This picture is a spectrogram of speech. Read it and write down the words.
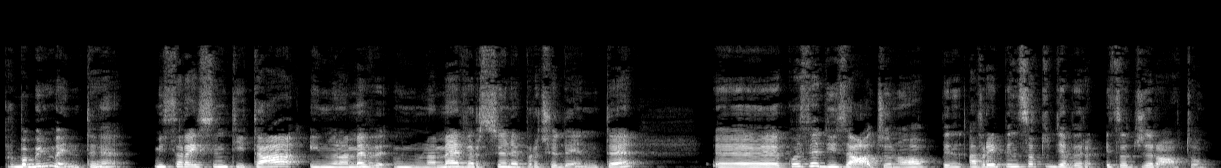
Probabilmente mi sarei sentita in una me, in una me versione precedente eh, quasi a disagio, no? Pe- avrei pensato di aver esagerato.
